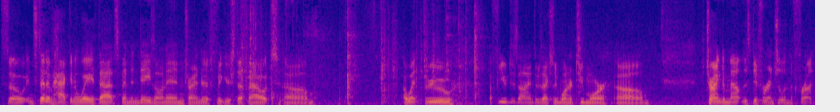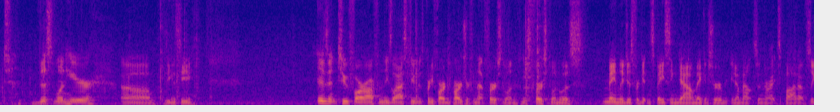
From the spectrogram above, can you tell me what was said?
So instead of hacking away at that, spending days on end trying to figure stuff out, um, I went through a few designs. There's actually one or two more. Um, trying to mount this differential in the front. This one here, um, as you can see, isn't too far off from these last two. It's pretty far departure from that first one. This first one was mainly just for getting spacing down, making sure you know mounts in the right spot. Obviously,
